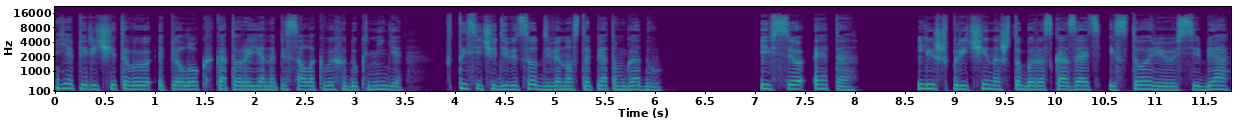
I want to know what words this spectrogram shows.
Я перечитываю эпилог, который я написала к выходу книги в 1995 году. И все это лишь причина, чтобы рассказать историю себя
